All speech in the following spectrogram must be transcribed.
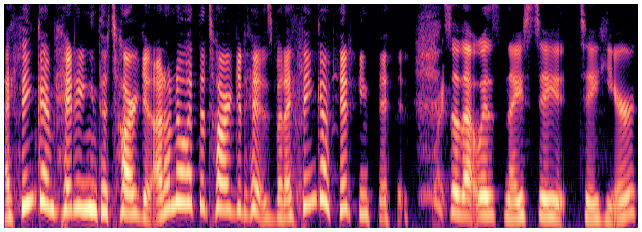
I think I'm hitting the target. I don't know what the target is, but I think I'm hitting it. Right. So that was nice to to hear.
